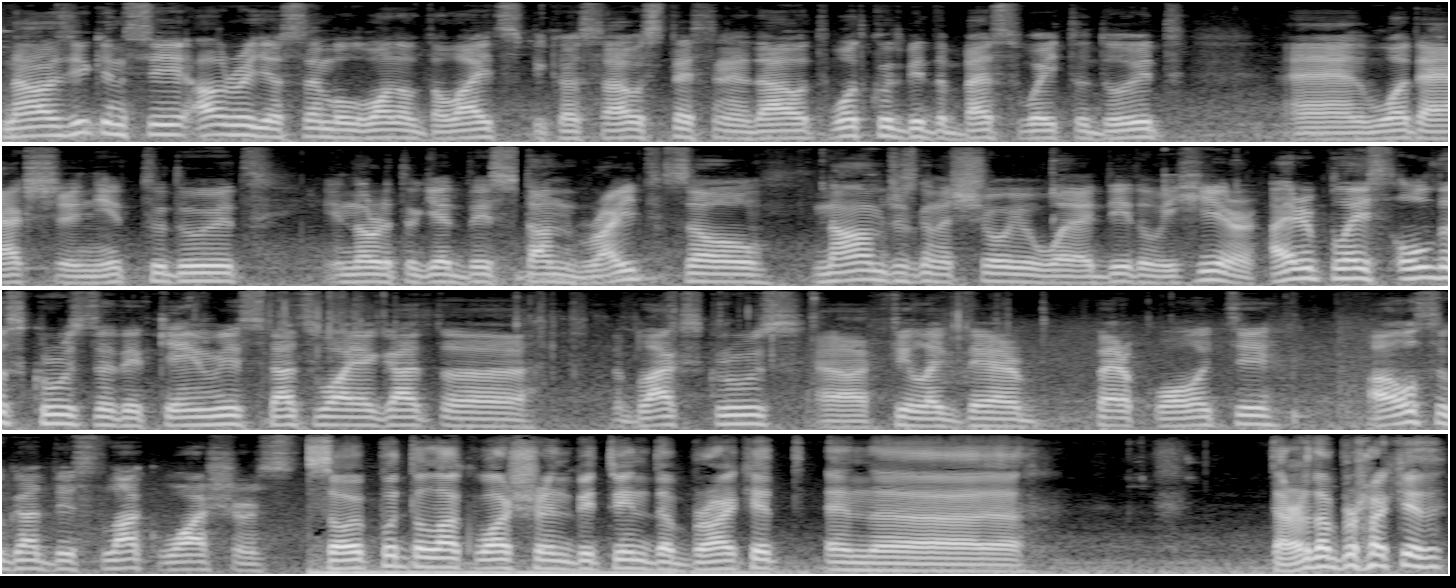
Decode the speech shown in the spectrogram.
Now as you can see I already assembled one of the lights because I was testing it out what could be the best way to do it and what I actually need to do it in order to get this done right. So now I'm just gonna show you what I did over here. I replaced all the screws that it came with. That's why I got uh, the black screws. Uh, I feel like they're better quality. I also got these lock washers. So I put the lock washer in between the bracket and uh, the bracket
